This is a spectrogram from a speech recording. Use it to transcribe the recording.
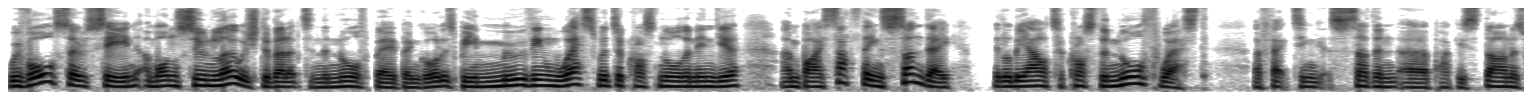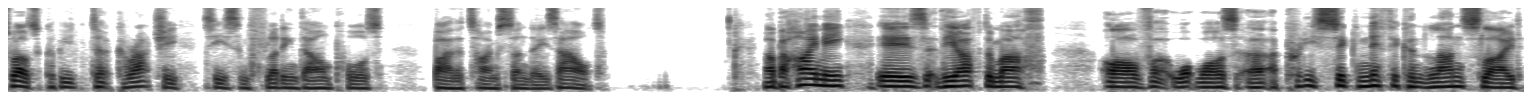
We've also seen a monsoon low which developed in the North Bay of Bengal. It's been moving westwards across northern India, and by Saturday and Sunday, it'll be out across the northwest affecting southern uh, Pakistan as well. So could be Karachi see some flooding downpours by the time Sunday's out. Now behind me is the aftermath of uh, what was a pretty significant landslide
